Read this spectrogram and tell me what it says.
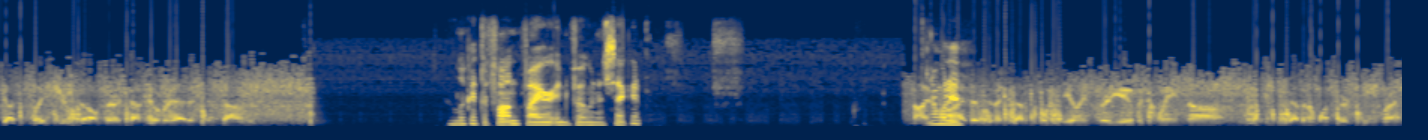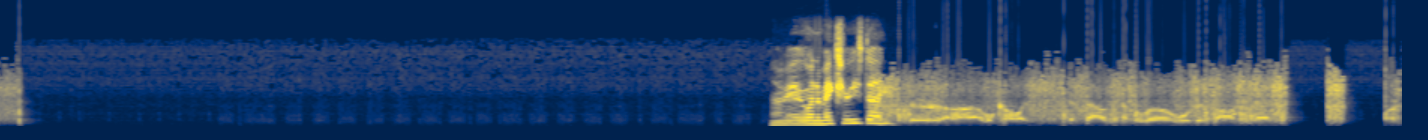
3011, got to place yourself there. Attacks overhead at 10,000. Look at the fawn fire info in a second. 95 I wanna- is an acceptable ceiling for you between uh, 67 and 113, right? Okay, I want to make sure he's done. Sir, uh, we'll call it 10,000 and below. We'll just offset. Or-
